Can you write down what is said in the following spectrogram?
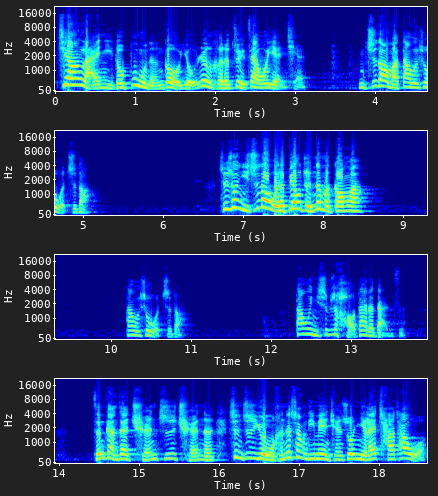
将来你都不能够有任何的罪在我眼前，你知道吗？大卫说：“我知道。”所以说：“你知道我的标准那么高吗？”大卫说：“我知道。”大卫，你是不是好大的胆子？怎敢在全知全能甚至永恒的上帝面前说你来查查我？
